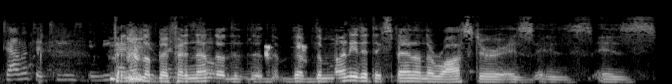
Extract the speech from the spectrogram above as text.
talented teams in Liga Fernando, MX, but. Fernando, the, the the the money that they spend on the roster is is is.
